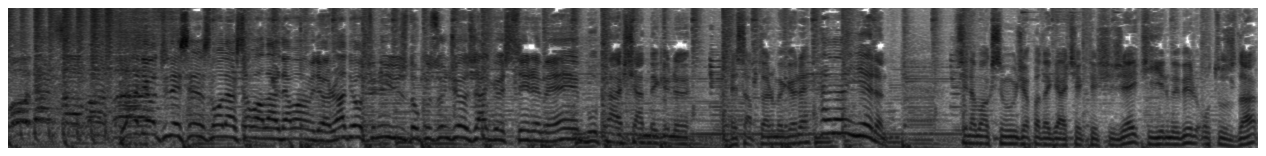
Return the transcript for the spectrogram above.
Modern Sabahlar Radyo Tülesi'niz Modern Sabahlar devam ediyor. Radyo Tülesi'nin 109. özel gösterimi bu perşembe günü hesaplarıma göre hemen yarın. Sinema Maksimum Japa'da gerçekleşecek 21.30'da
